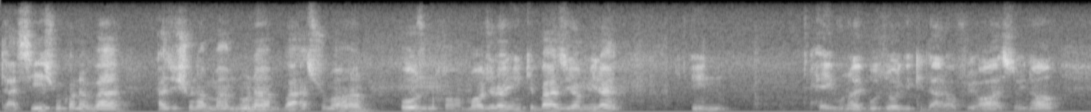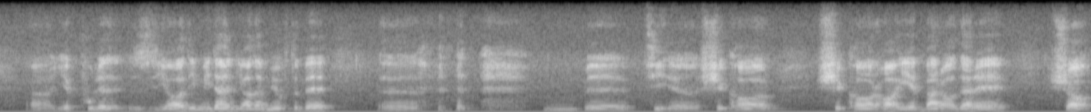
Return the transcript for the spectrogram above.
تصحیحش می‌کنم و از ایشون هم ممنونم و از شما هم عوض می‌خوام. ماجرای این که بعضیا میرن این حیوانای بزرگی که در آفریقا هست و اینا یه پول زیادی میدن. یادم میفته به به شکار شکارهای برادر شاه.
